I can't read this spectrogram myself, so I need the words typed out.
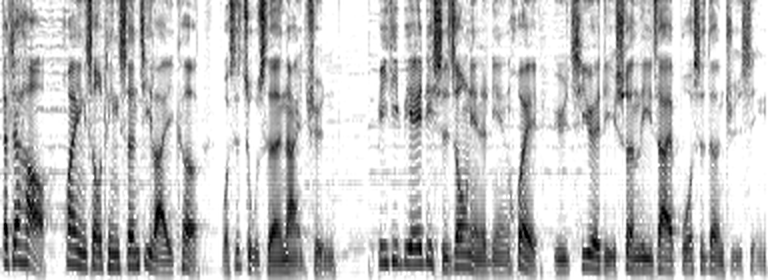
大家好，欢迎收听《生计来一课》，我是主持人乃群。BTBA 第十周年的年会于七月底顺利在波士顿举行。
